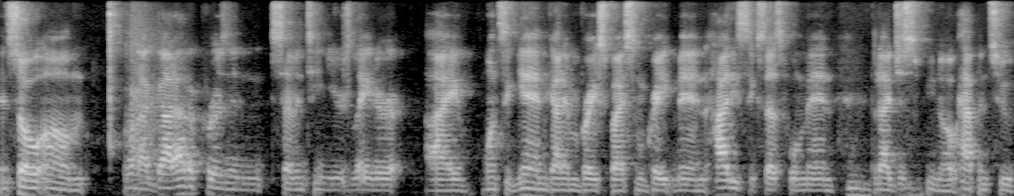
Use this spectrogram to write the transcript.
and so um, when I got out of prison 17 years later, I once again got embraced by some great men, highly successful men mm, that I just, you know, happened to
